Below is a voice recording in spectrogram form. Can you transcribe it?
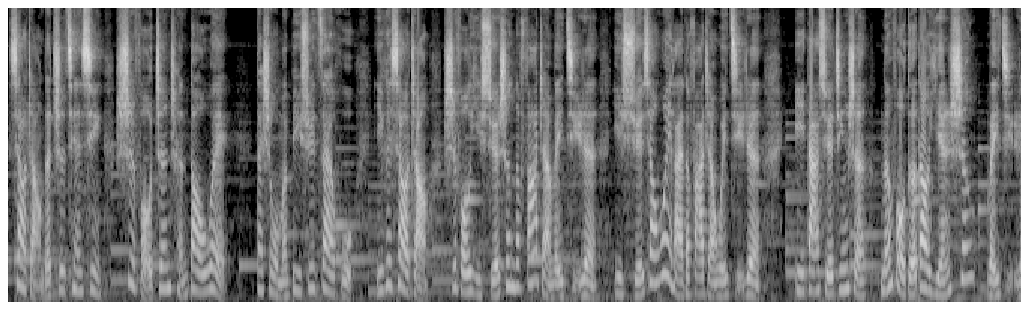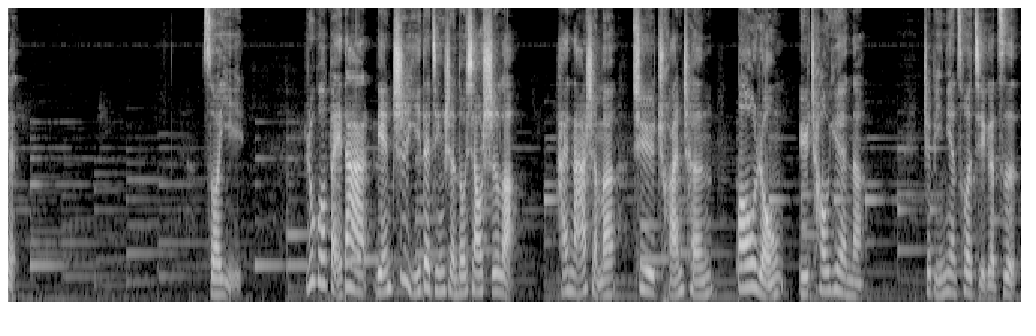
校长的致歉信是否真诚到位，但是我们必须在乎一个校长是否以学生的发展为己任，以学校未来的发展为己任，以大学精神能否得到延伸为己任。所以，如果北大连质疑的精神都消失了，还拿什么去传承包容？与超越呢？这比念错几个字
